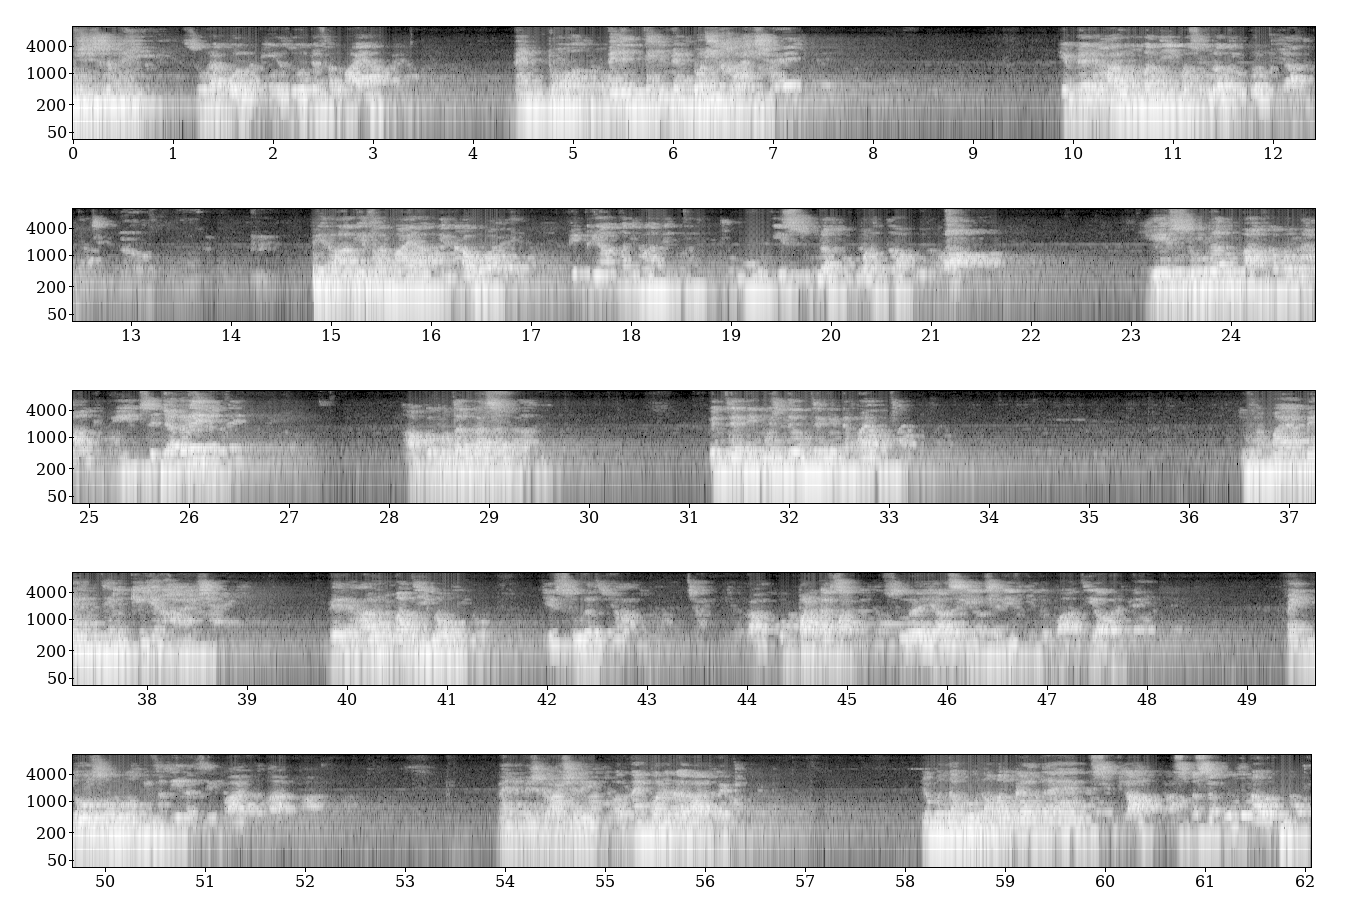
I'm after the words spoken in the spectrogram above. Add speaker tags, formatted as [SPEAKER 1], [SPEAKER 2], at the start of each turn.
[SPEAKER 1] कोशिश करें। सूरह बोल की हजूर ने फरमाया, मैं बहुत, मेरे दिल में बड़ी ख्वाहिश है कि मेरे हर उम्मती को सूरत मुल्क याद हो फिर आगे फरमाया, लिखा हुआ है, फिर क़यामत वाले दिन जो इस सूरत को पढ़ता होगा, ये सूरत अहकमुल हाकिमीन से झगड़े आपका पुत्र कर सकता है नहीं कुछ दे उतने की नमाया पूछा तो फरमाया मेरे दिल की ये ख्वाहिश है मेरे हर उम्मती को ये सूरत याद होना चाहिए रात को पढ़कर सूरह यासीन शरीफ की तो बात ही और है मैं इन दो सूरों की फजीलत से आज बता रहा मैंने मिशका शरीफ और मैं पढ़कर आज बैठा जो बंदा खुद अमल करता है उसका उसका सुकून और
